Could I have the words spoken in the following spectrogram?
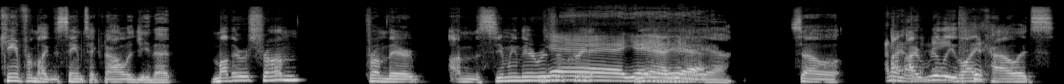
came from like the same technology that mother was from from their i'm assuming their original crea- Yeah, yeah, yeah, yeah. so I. Really like how it's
